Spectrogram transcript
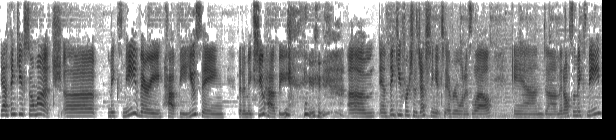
yeah, thank you so much. Uh, makes me very happy. You saying that it makes you happy. um, and thank you for suggesting it to everyone as well. And um, it also makes me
